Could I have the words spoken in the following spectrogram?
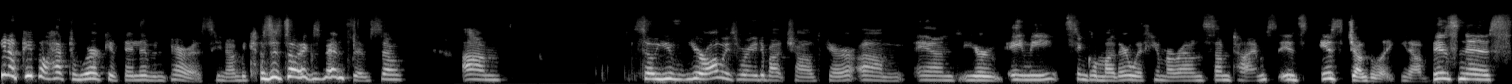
you know, people have to work if they live in Paris, you know, because it's so expensive. So um so you you're always worried about childcare. Um and your Aimée, single mother with him around sometimes is is juggling, you know, business,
